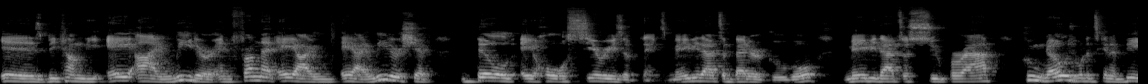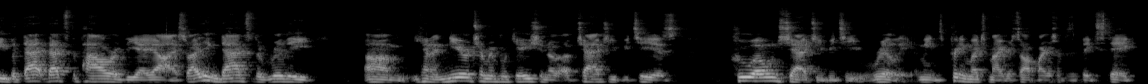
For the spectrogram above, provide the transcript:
is become the AI leader, and from that AI AI leadership, build a whole series of things. Maybe that's a better Google. Maybe that's a super app. Who knows what it's going to be? But that that's the power of the AI. So I think that's the really um, kind of near term implication of, of ChatGPT is who owns ChatGPT really? I mean, it's pretty much Microsoft. Microsoft is a big stake.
